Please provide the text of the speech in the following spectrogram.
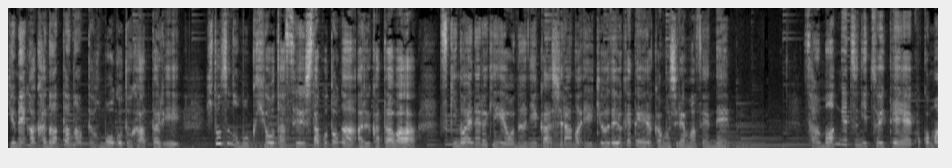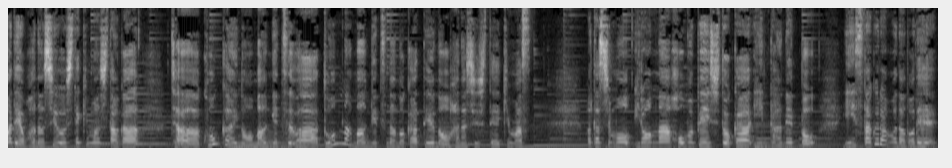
夢が叶ったなって思うことがあったり一つの目標を達成したことがある方は月のエネルギーを何かしらの影響で受けているかもしれませんね。さあ満月についてここまでお話をしてきましたがじゃあ今回の満月はどんな満月なのかっていうのをお話ししていきます。私もいろんなホームページとかインターネットインスタグラムなどで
